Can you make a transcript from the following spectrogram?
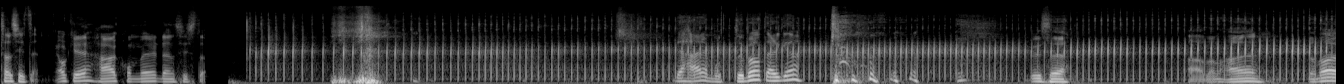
Ta siste. Ok, her kommer den siste. Det her er motorbåt, er det ikke det? Skal vi se. Ja, den her Den har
